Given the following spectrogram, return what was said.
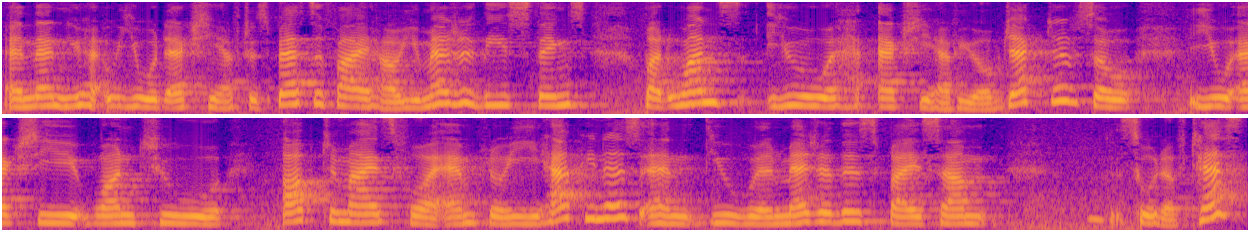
And then you ha- you would actually have to specify how you measure these things. But once you actually have your objective, so you actually want to optimize for employee happiness, and you will measure this by some sort of test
